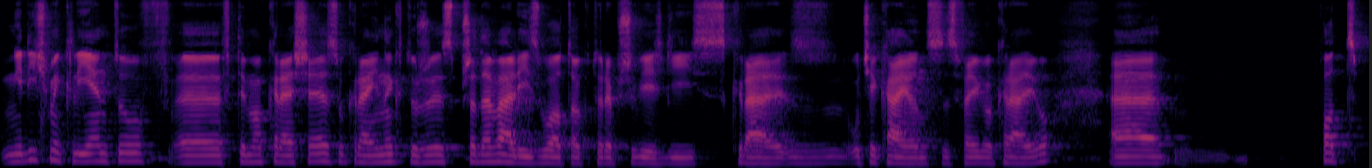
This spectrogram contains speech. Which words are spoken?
mieliśmy klientów e, w tym okresie z Ukrainy, którzy sprzedawali złoto, które przywieźli z kraju, uciekając ze swojego kraju. E, pod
